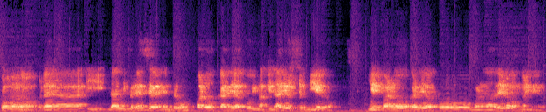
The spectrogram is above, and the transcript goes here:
¿Cómo no? La, y la diferencia entre un paro cardíaco imaginario es el miedo. Y el paro cardíaco verdadero no hay miedo.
